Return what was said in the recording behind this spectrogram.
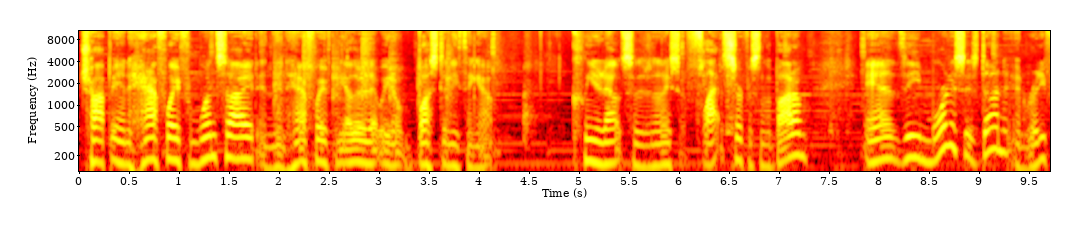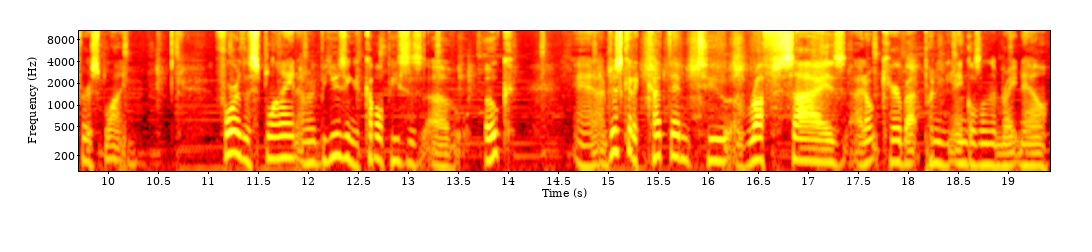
Chop in halfway from one side and then halfway from the other, that way you don't bust anything out. Clean it out so there's a nice flat surface on the bottom and the mortise is done and ready for a spline. For the spline, I'm going to be using a couple pieces of oak, and I'm just going to cut them to a rough size. I don't care about putting the angles on them right now,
